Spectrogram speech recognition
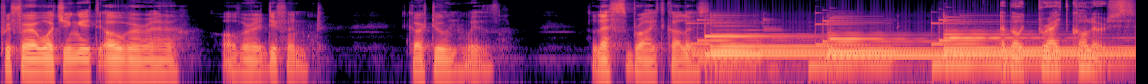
prefer watching it over uh, over a different cartoon with less bright colors. About bright colors.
